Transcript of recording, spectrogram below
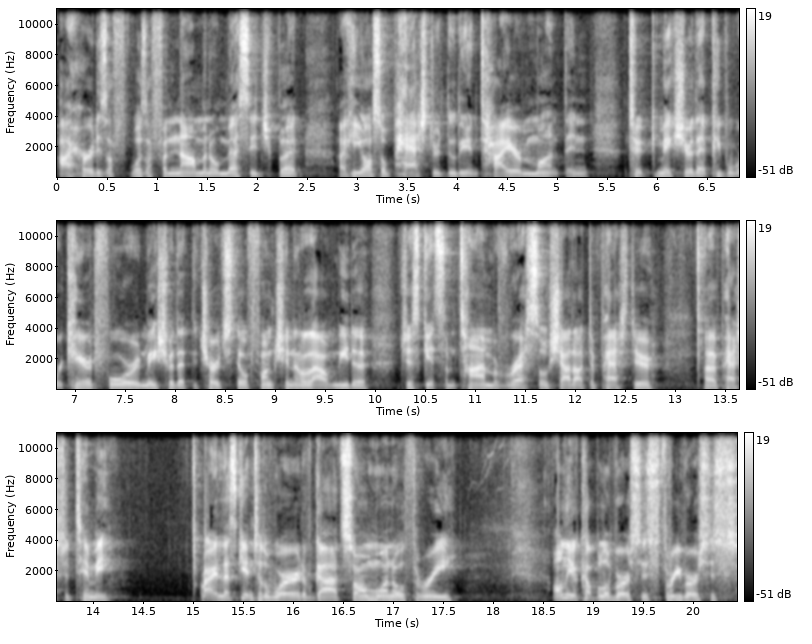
I heard is a, was a phenomenal message, but uh, he also pastored through the entire month and to make sure that people were cared for and make sure that the church still functioned and allowed me to just get some time of rest. So shout out to Pastor uh, Pastor Timmy. All right, let's get into the Word of God. Psalm 103. Only a couple of verses, three verses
